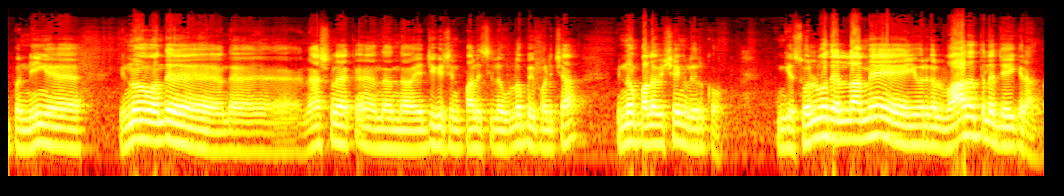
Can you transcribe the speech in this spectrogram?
இப்போ நீங்கள் இன்னும் வந்து அந்த நேஷ்னல் அந்த அந்த எஜுகேஷன் பாலிசியில் உள்ளே போய் படித்தா இன்னும் பல விஷயங்கள் இருக்கும். இங்கே சொல்வது எல்லாமே இவர்கள் வாதத்தில் ஜெயிக்கிறாங்க.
